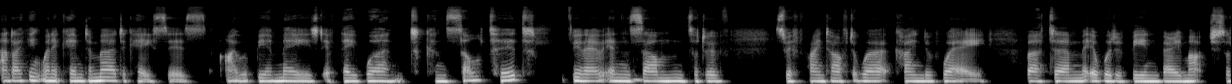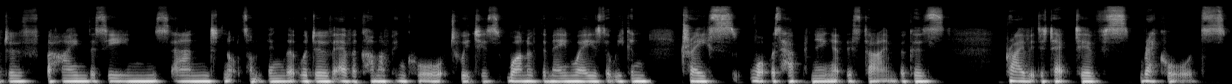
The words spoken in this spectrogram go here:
And I think when it came to murder cases, I would be amazed if they weren't consulted, you know, in mm. some sort of swift pint after work kind of way. But um, it would have been very much sort of behind the scenes and not something that would have ever come up in court, which is one of the main ways that we can trace what was happening at this time because private detectives' records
